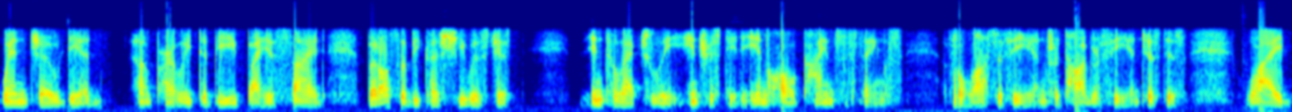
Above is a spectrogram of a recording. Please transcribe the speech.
when Joe did, uh, partly to be by his side, but also because she was just intellectually interested in all kinds of things, philosophy and photography, and just this wide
